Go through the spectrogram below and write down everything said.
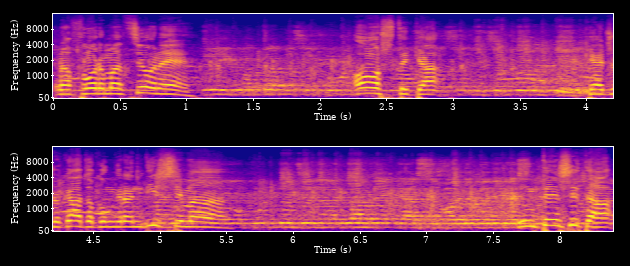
Una formazione ostica che ha giocato con grandissima intensità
